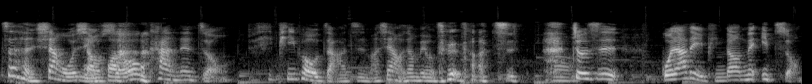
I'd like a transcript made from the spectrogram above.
这很像我小时候看那种 People 杂志嘛，现在好像没有这个杂志，嗯就是国家地理频道那一种，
